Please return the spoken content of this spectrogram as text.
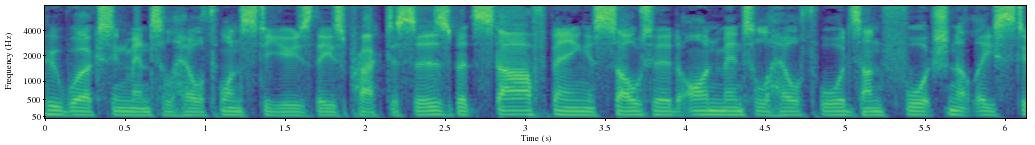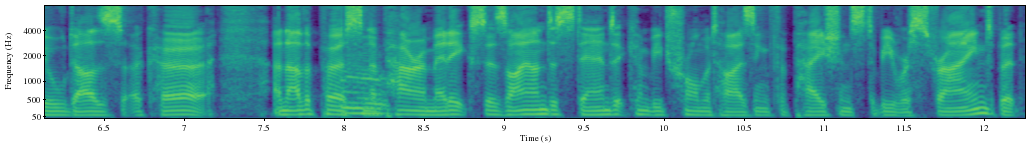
who works in mental health wants to use these practices, but staff being assaulted on mental health wards unfortunately still does occur. Another person, mm. a paramedic, says, I understand it can be traumatizing for patients to be restrained, but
